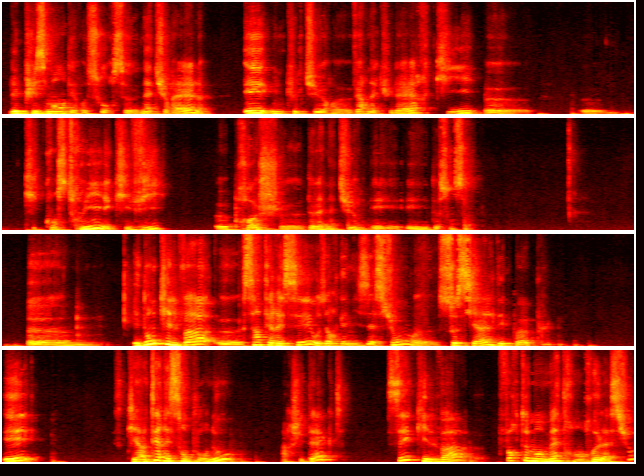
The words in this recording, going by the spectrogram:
l'épuisement des ressources naturelles et une culture vernaculaire qui, qui construit et qui vit proche de la nature et de son sol. Euh, et donc, il va euh, s'intéresser aux organisations euh, sociales des peuples. Et ce qui est intéressant pour nous, architectes, c'est qu'il va fortement mettre en relation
